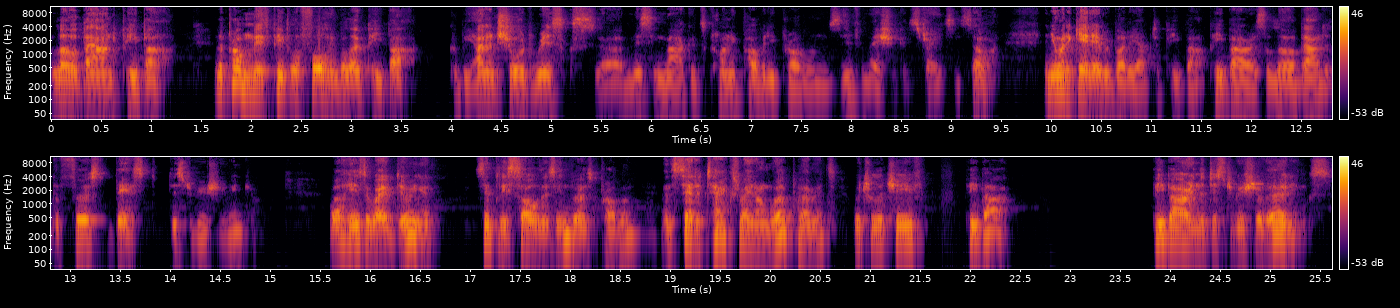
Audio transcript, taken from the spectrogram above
lower bound P bar. And the problem is people are falling below P bar. Could be uninsured risks, uh, missing markets, chronic poverty problems, information constraints, and so on. And you want to get everybody up to P bar. P bar is the lower bound of the first best distribution of income. Well, here's a way of doing it. simply solve this inverse problem and set a tax rate on work permits, which will achieve P bar. P bar in the distribution of earnings.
